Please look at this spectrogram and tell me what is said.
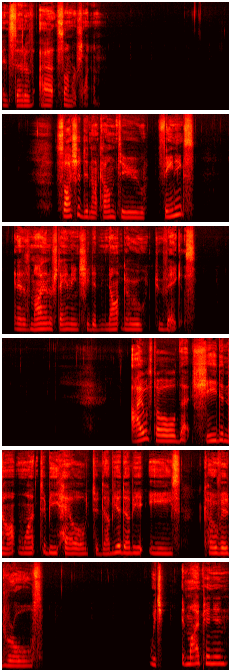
instead of at SummerSlam. Sasha did not come to Phoenix, and it is my understanding she did not go to Vegas. I was told that she did not want to be held to WWE's COVID rules, which, in my opinion,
